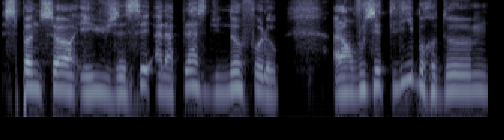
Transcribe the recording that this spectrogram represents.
sponsor et UGC à la place du nofollow Alors, vous êtes libre de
